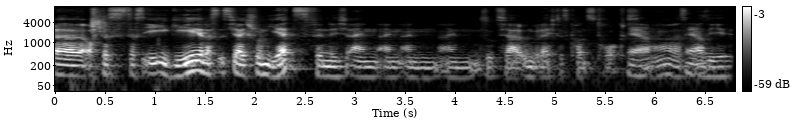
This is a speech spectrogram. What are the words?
äh, auch das, das EEG, das ist ja schon jetzt, finde ich, ein, ein, ein, ein sozial ungerechtes Konstrukt. Ja. Ja, das ja. quasi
